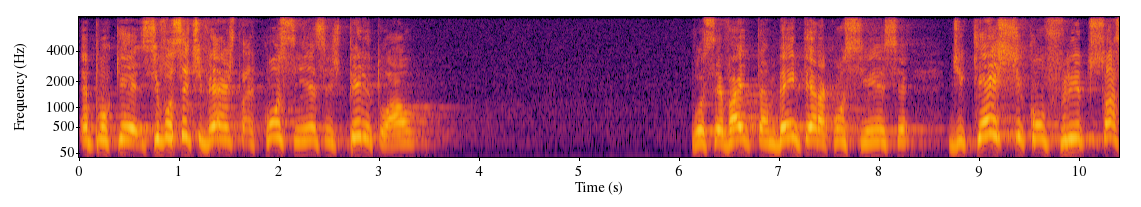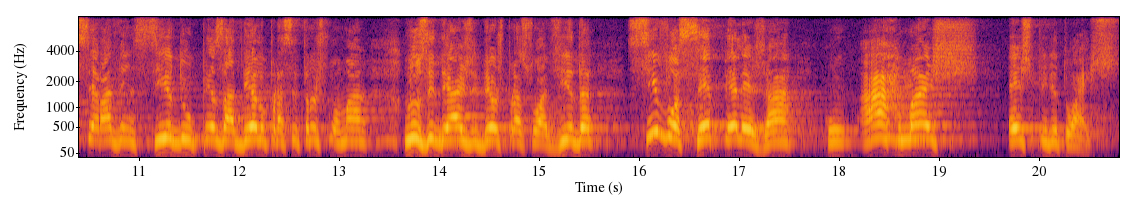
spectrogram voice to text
É porque se você tiver esta consciência espiritual, você vai também ter a consciência de que este conflito só será vencido, o pesadelo para se transformar nos ideais de Deus para a sua vida, se você pelejar com armas espirituais,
